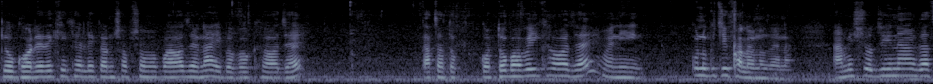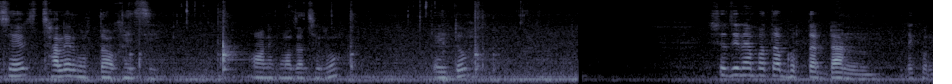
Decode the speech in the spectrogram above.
কেউ ঘরে রেখে খেলে, কারণ সবসময় পাওয়া যায় না, এভাবেও খাওয়া যায়। কাঁচা তো কতভাবেই খাওয়া যায় মানে কোনো কিছুই ফালানো যায় না। আমি সজিনা গাছের ছালের ভর্তাও খাইছি। অনেক মজা ছিল। এই তো। সজিনা পাতা ভর্তার ডান, দেখুন।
